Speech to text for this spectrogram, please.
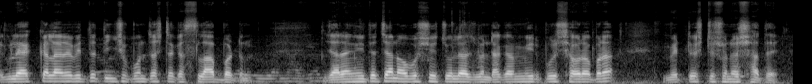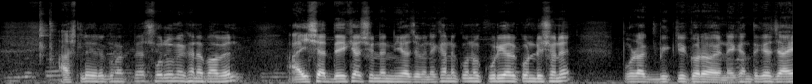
এগুলো এক কালারের ভিতরে তিনশো পঞ্চাশ টাকা স্ল্যাব বাটন যারা নিতে চান অবশ্যই চলে আসবেন ঢাকা মিরপুর শেওড়াপাড়া মেট্রো স্টেশনের সাথে। আসলে এরকম একটা শোরুম এখানে পাবেন। আইসা দেখে শুনে নিয়ে যাবেন। এখানে কোনো কুরিয়ার কন্ডিশনে প্রোডাক্ট বিক্রি করা হয় না। এখান থেকে যাই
